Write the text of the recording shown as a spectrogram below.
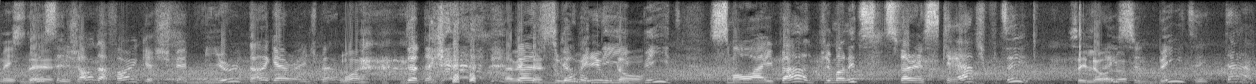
mais moi, c'est le genre d'affaire que je fais mieux dans GarageBand. Ouais, de, de- Avec ta souris ou des ton- beats sur mon iPad, puis à un moment donné, tu, tu fais un scratch, puis tu sais, c'est là, là. sur le beat, c'est tabarnak,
